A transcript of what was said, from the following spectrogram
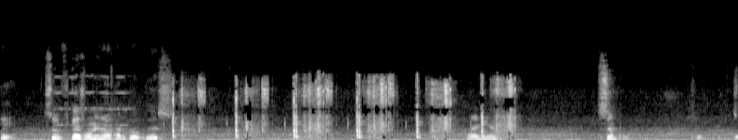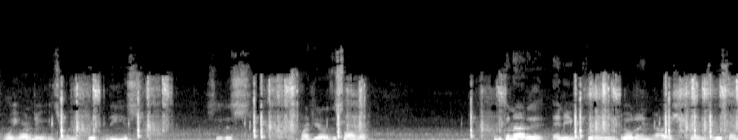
Okay, so if you guys want to know how to build this, right here, simple. Okay, so what you want to do is you want to get these, see this right here, this lava? You can add it any within any building, I just chose this one,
